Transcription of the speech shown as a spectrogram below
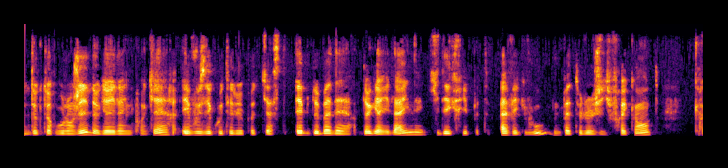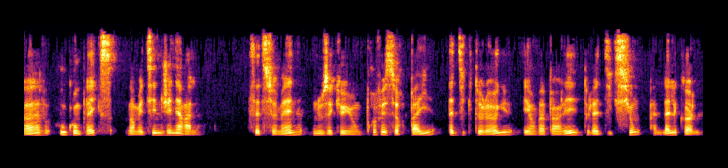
le docteur Boulanger de Guideline.care et vous écoutez le podcast hebdomadaire de Guideline qui décrypte avec vous une pathologie fréquente, grave ou complexe dans médecine générale. Cette semaine, nous accueillons professeur Paille, addictologue, et on va parler de l'addiction à l'alcool.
